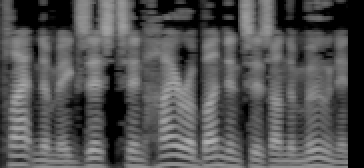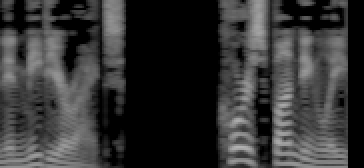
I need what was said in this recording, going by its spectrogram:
Platinum exists in higher abundances on the Moon and in meteorites. Correspondingly,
